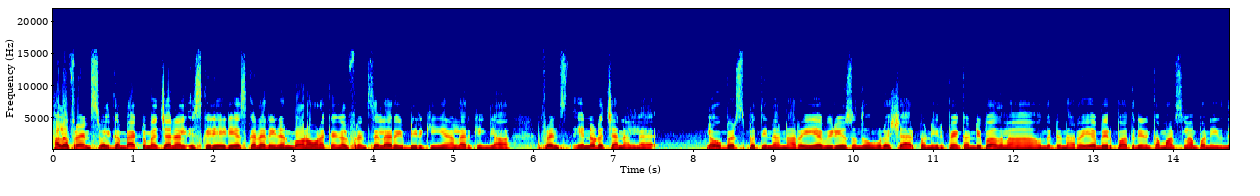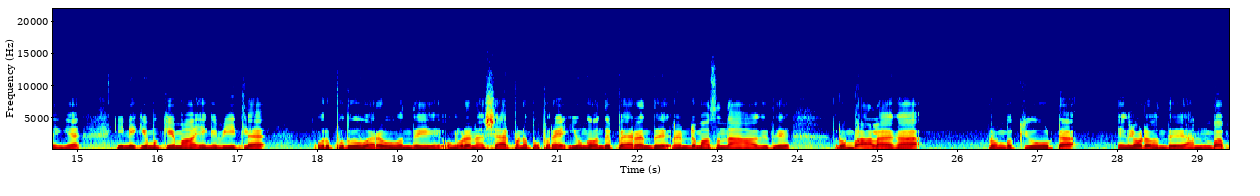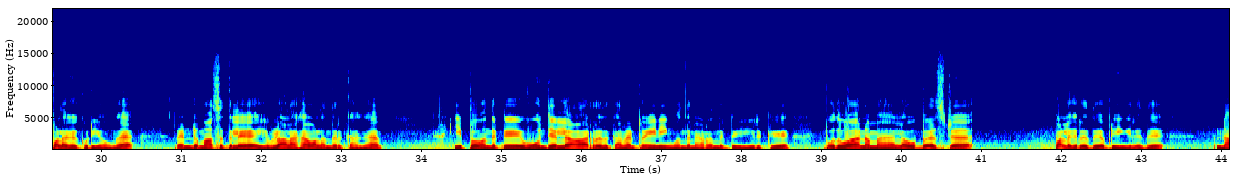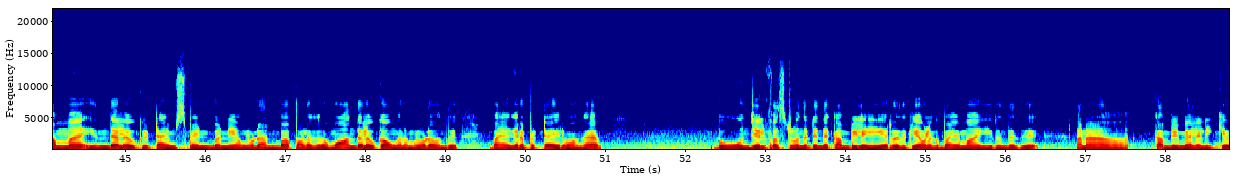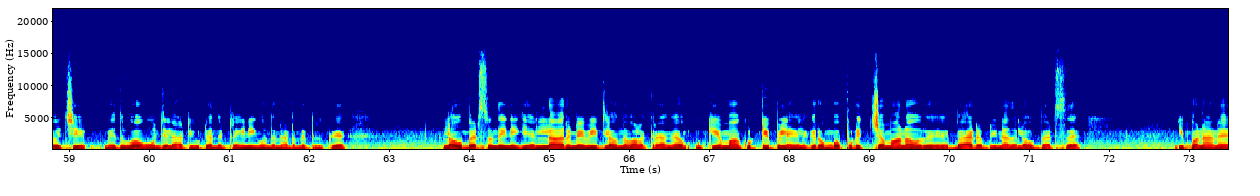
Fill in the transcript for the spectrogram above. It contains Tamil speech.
Hello friends welcome back to my channel இஸ்கரி ideas கனரி நண்பான வணக்கங்கள் ஃப்ரெண்ட்ஸ் எல்லோரும் எப்படி இருக்கீங்க? நல்லா இருக்கீங்களா? ஃப்ரெண்ட்ஸ் என்னோடய சேனலில் லவ் பேர்ட்ஸ் பற்றி நான் நிறைய வீடியோஸ் வந்து உங்களோட ஷேர் பண்ணியிருப்பேன். கண்டிப்பாக அதெல்லாம் வந்துட்டு நிறைய பேர் பார்த்துட்டு எனக்கு கமெண்ட்ஸ்லாம் பண்ணியிருந்தீங்க. இன்றைக்கி முக்கியமாக எங்கள் வீட்டில் ஒரு புது வரவு வந்து உங்களோட நான் ஷேர் பண்ண போகிறேன் இவங்க வந்து பிறந்து ரெண்டு மாதம்தான் ஆகுது. ரொம்ப அழகாக ரொம்ப க்யூட்டாக எங்களோட வந்து அன்பாக பழகக்கூடியவங்க. ரெண்டு மாதத்துல இவ்வளோ அழகாக வளர்ந்துருக்காங்க. இப்போ வந்துட்டு ஊஞ்சலில் ஆடுறதுக்கான ட்ரைனிங் வந்து நடந்துட்டு இருக்குது பொதுவாக நம்ம லவ் பேர்ஸ்ட்டை பழகுறது அப்படிங்கிறது நம்ம எந்த அளவுக்கு டைம் ஸ்பெண்ட் பண்ணி அவங்களோட அன்பாக பழகுறோமோ அந்த அளவுக்கு அவங்க நம்மளோட வந்து பயங்கர பெட்டாயிருவாங்க. இப்போ ஊஞ்சல் ஃபஸ்ட்டு வந்துட்டு இந்த கம்பியில் ஏறுறதுக்கே அவளுக்கு பயமாக இருந்தது. ஆனால் கம்பி மேலே நிற்க வச்சு மெதுவாக ஊஞ்சல் ஆட்டி விட்டு அந்த ட்ரைனிங் வந்து நடந்துகிட்ருக்கு. லவ் பேர்ட்ஸ் வந்து இன்றைக்கி எல்லாருமே வீட்டில் வந்து வளர்க்குறாங்க. முக்கியமாக குட்டி பிள்ளைங்களுக்கு ரொம்ப பிடிச்சமான ஒரு பேர்ட் அப்படின்னா அந்த லவ் பேர்ட்ஸு. இப்போ நான்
